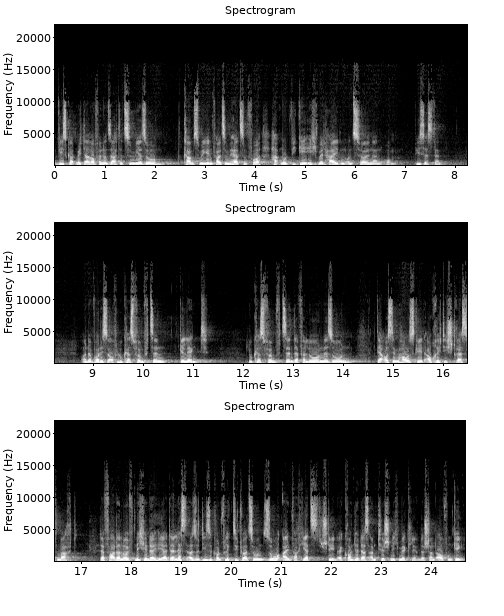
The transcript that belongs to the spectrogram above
wies Gott mich darauf hin und sagte zu mir so, kam es mir jedenfalls im Herzen vor, Hartmut, wie gehe ich mit Heiden und Zöllnern um? Wie ist es denn? Und dann wurde ich so auf Lukas 15 gelenkt. Lukas 15, der verlorene Sohn, der aus dem Haus geht, auch richtig Stress macht. Der Vater läuft nicht hinterher, der lässt also diese Konfliktsituation so einfach jetzt stehen. Er konnte das am Tisch nicht mehr klären. Der stand auf und ging.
